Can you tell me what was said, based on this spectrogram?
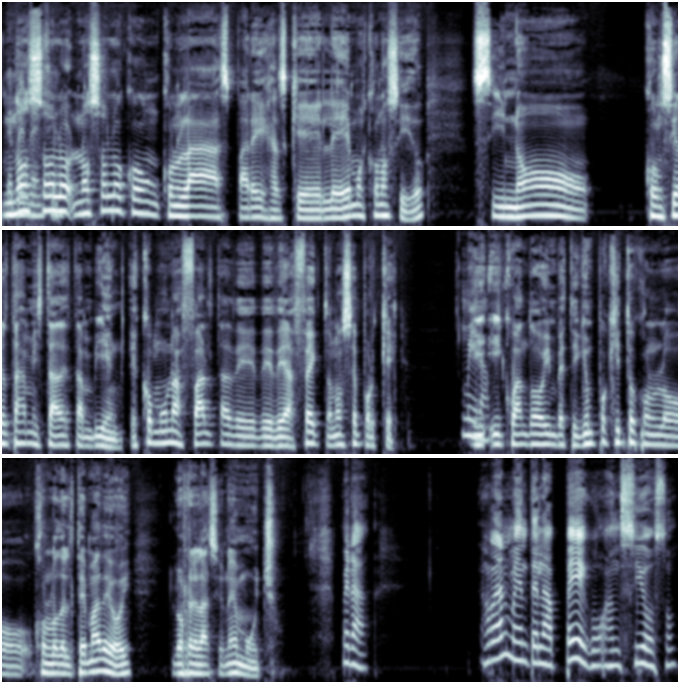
No solo, no solo con, con las parejas que le hemos conocido, sino con ciertas amistades también. Es como una falta de, de- de afecto, no sé por qué. Mira, Y, y cuando investigué un poquito con lo, con lo del tema de hoy, lo relacioné mucho. mira, realmente el apego ansioso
